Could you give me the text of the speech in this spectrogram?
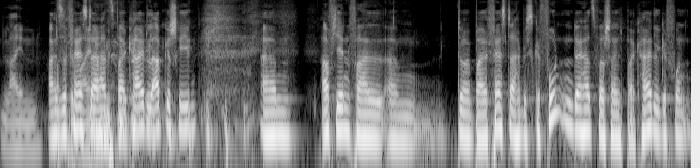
Laien. Also Fester hat es bei Keidel abgeschrieben. ähm, auf jeden Fall, ähm, bei Fester habe ich es gefunden, der hat es wahrscheinlich bei Keidel gefunden.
